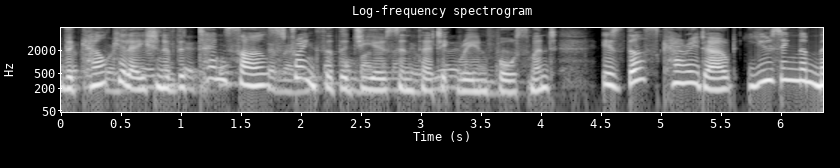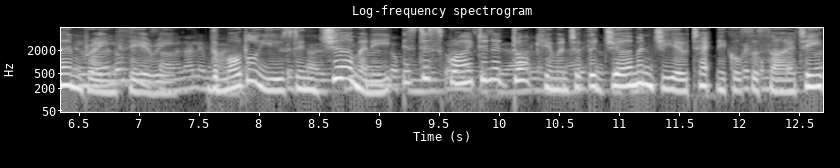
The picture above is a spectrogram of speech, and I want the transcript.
The calculation of the tensile strength of the geosynthetic reinforcement is thus carried out using the membrane theory. The model used in Germany is described in a document of the German Geotechnical Society,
